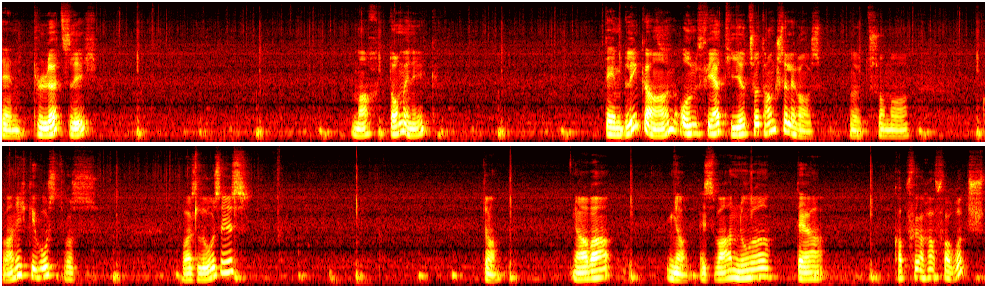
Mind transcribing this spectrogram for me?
Denn plötzlich macht Dominik den Blinker an und fährt hier zur Tankstelle raus. Jetzt haben wir gar nicht gewusst, was, was los ist. So. Aber ja, es war nur der Kopfhörer verrutscht.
